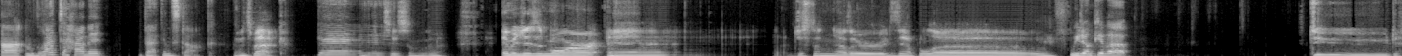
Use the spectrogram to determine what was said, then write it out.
Uh, I'm glad to have it back in stock. and it's back. You Yay. can see some of the images and more, and just another example of We don't give up. Dude.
